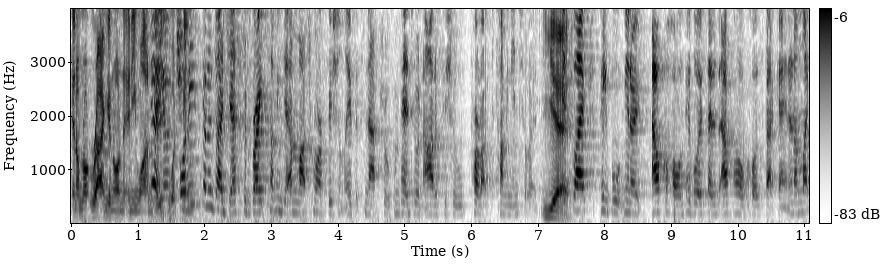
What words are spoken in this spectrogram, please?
and I'm not ragging on anyone Yeah, who's your watching. body's going to digest and break something down much more efficiently if it's natural compared to an artificial product coming into it. Yeah. It's like people, you know, alcohol, and people always say, does alcohol cause fat gain? And I'm like,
